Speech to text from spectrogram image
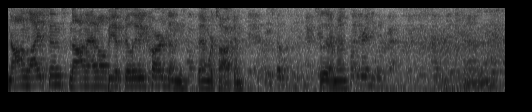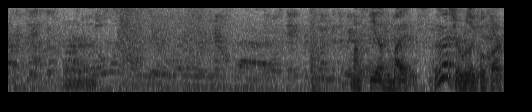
non-licensed, non-MLB affiliated card, then then we're talking. Thanks, brother. See you later, man. Macias Baez. This is actually a really cool card.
